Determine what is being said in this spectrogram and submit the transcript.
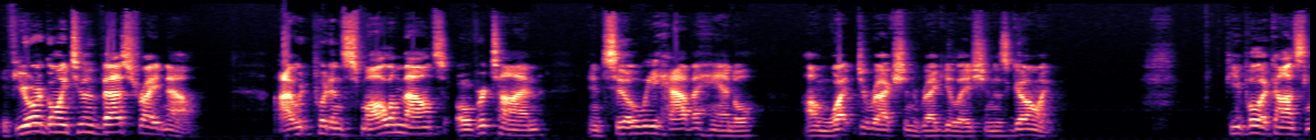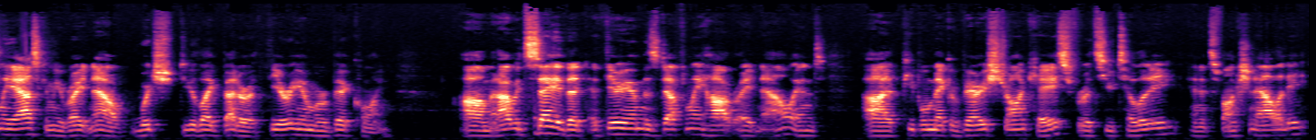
If you're going to invest right now, I would put in small amounts over time until we have a handle on what direction regulation is going. People are constantly asking me right now, which do you like better, Ethereum or Bitcoin? Um, and I would say that Ethereum is definitely hot right now, and uh, people make a very strong case for its utility and its functionality.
